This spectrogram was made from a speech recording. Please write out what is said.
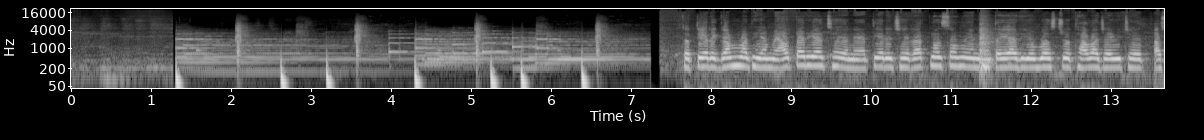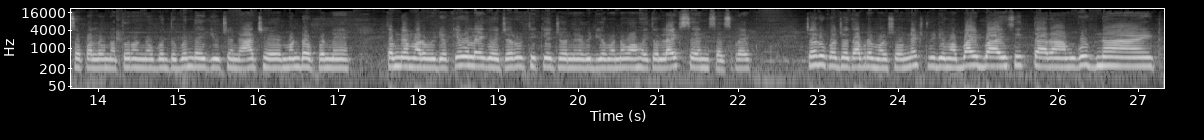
તો અત્યારે ગામમાંથી અમે આવતા રહ્યા છે અને અત્યારે છે રાતનો સમય અને તૈયારીઓ બસ જો થવા જ આવી છે, આસોપાલવના તોરણ ને બધું બંધાઈ ગયું છે અને આ છે મંડપ અને તમને અમારો વીડિયો કેવો લાગ્યો હોય જરૂરથી કહેજો અને વિડીયોમાં નવા હોય તો લાઇક શેર અને સબસ્ક્રાઈબ જરૂર કરજો. તો આપણે મળશું નેક્સ્ટ વિડીયોમાં. Bye bye Sitaram good night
